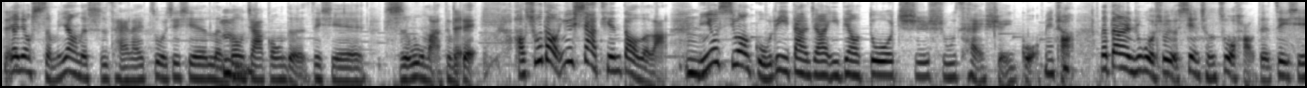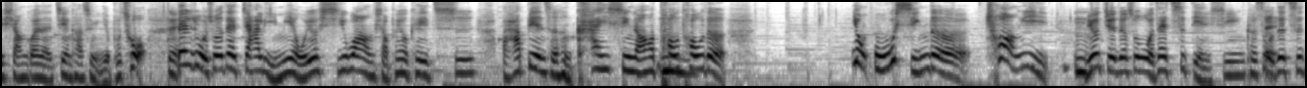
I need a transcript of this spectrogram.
要用什么样的食材来做这些冷冻加工的这些食物嘛，对不对？好，说到因为夏天到了啦，你又希望鼓励大家一定要多吃蔬菜水果，没错。那当然，如果说有现成做好的这些相关的健康食品也不错，对。但如果说在家里面，我又希望小朋友可以吃，把它变成很开心，然后偷偷的用无形的创意，你又觉得说我在吃点心，可是我在吃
